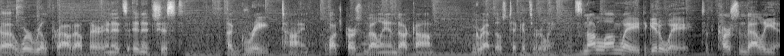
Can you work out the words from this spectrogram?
Uh, we're real proud out there, and it's, and it's just a great time. Watch CarsonValleyInn.com and grab those tickets early. It's not a long way to get away to the Carson Valley Inn.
